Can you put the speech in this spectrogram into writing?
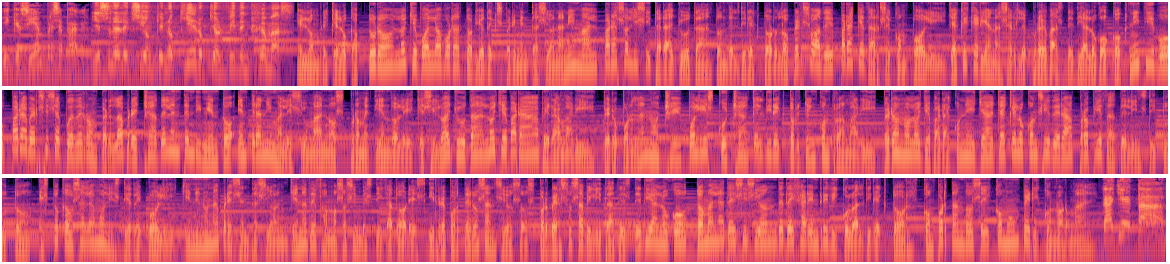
y que siempre se paga. Y es una elección que no quiero que olviden jamás. El hombre que lo capturó lo llevó al laboratorio de experimentación animal para solicitar ayuda, donde el director lo persuade para quedarse con Polly, ya que querían hacerle pruebas de diálogo cognitivo para ver si se puede romper la brecha del entendimiento entre animales y humanos, prometiéndole que si lo ayuda lo llevará a ver a Marie, pero por la noche Polly escucha que el director ya encontró a Marie, pero no lo llevará con ella ya que lo considera propiedad del instituto. Esto causa la molestia de Polly, quien en una presentación llena de famosos investigadores y reporteros ansiosos por ver sus habilidades de diálogo, toma la decisión de dejar en ridículo al director, comportándose como un perico normal. ¡Galleta!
